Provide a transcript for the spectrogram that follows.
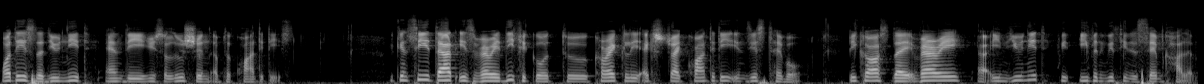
what is the unit and the resolution of the quantities? You can see that it's very difficult to correctly extract quantity in this table because they vary uh, in unit even within the same column.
